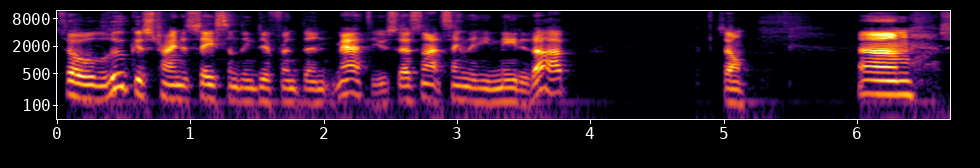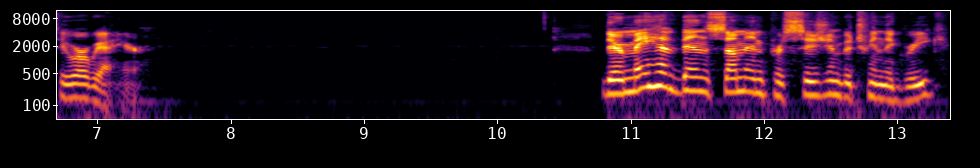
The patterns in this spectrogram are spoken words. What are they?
So Luke is trying to say something different than Matthew. So that's not saying that he made it up. So, um, see where are we at here? There may have been some imprecision between the Greek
